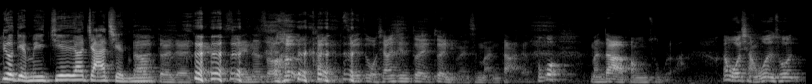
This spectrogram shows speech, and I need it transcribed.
六、嗯嗯、点没接要加钱哦、嗯。对对对，所以那时候 看，所以我相信对对你们是蛮大的，不过蛮大的帮助了。那我想问说，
